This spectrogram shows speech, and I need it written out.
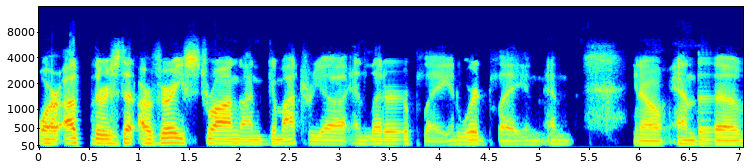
or others that are very strong on gematria and letter play and word play and and you know and uh,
